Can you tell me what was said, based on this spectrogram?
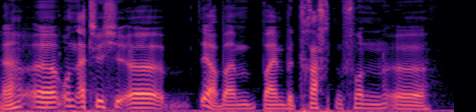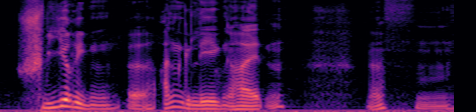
Ja, äh, und natürlich äh, ja, beim, beim Betrachten von äh, schwierigen äh, Angelegenheiten. Ne? Hm.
